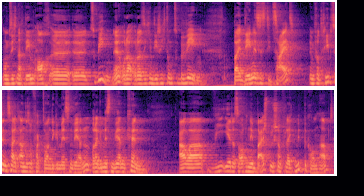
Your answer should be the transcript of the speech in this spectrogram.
Um sich nach dem auch äh, äh, zu biegen ne? oder, oder sich in die Richtung zu bewegen. Bei denen ist es die Zeit, im Vertrieb sind es halt andere Faktoren, die gemessen werden oder gemessen werden können. Aber wie ihr das auch in dem Beispiel schon vielleicht mitbekommen habt,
